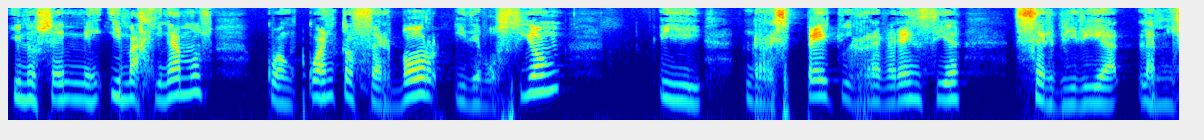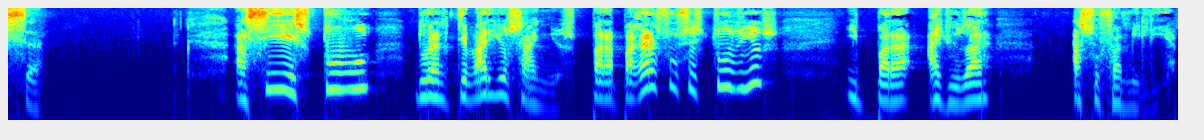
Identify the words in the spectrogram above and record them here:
y nos imaginamos con cuánto fervor y devoción y respeto y reverencia serviría la misa. Así estuvo durante varios años, para pagar sus estudios y para ayudar a su familia.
